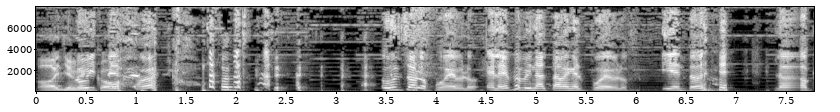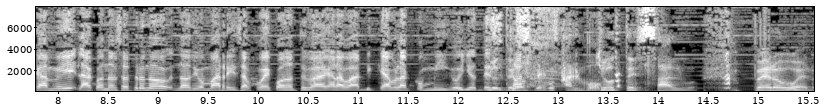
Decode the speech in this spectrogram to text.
Oye, ¿cómo? un solo pueblo. El jefe final estaba en el pueblo. Y entonces, lo que a mí, la, con nosotros no, nos dio más risa fue cuando tú ibas a grabar. Y que habla conmigo, yo te, salvo. Yo te salvo. Pero bueno.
